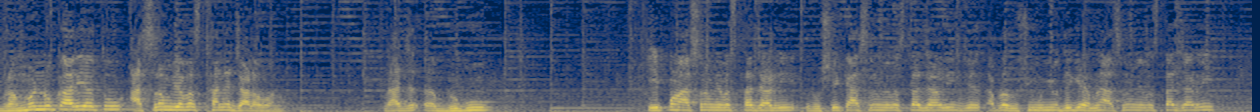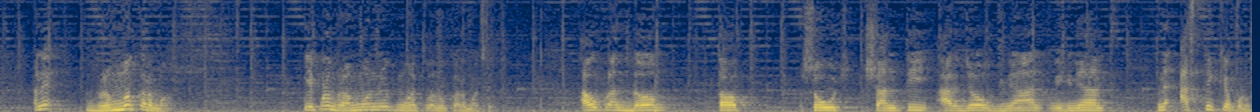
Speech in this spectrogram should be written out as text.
બ્રાહ્મણનું કાર્ય હતું આશ્રમ વ્યવસ્થાને જાળવવાનું. રાજ ભૃગુ એ પણ આશ્રમ વ્યવસ્થા જાળવી ઋષિ કે આશ્રમ વ્યવસ્થા જાળવી, જે આપણા ઋષિ મુનિઓ થઈ ગયા, એમણે આશ્રમ વ્યવસ્થા જાળવી. અને બ્રહ્મકર્મ, એ પણ બ્રાહ્મણનું એક મહત્વનું કર્મ છે. આ ઉપરાંત દમ, તપ, શૌચ, શાંતિ, આર્જવ, જ્ઞાન, વિજ્ઞાન અને આસ્તિક્યપણું.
